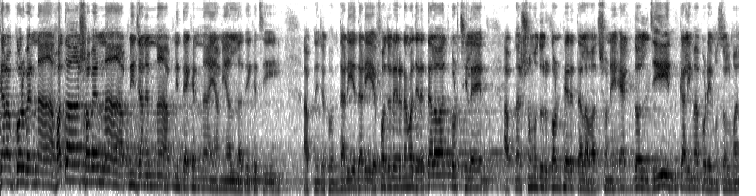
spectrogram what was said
খারাপ করবেন না হতাশ হবেন না আপনি জানেন না আপনি দেখেন নাই আমি আল্লাহ দেখেছি আপনি যখন দাঁড়িয়ে দাঁড়িয়ে ফজরের নামাজের তেলাওয়াত করছিলেন আপনার সমুদুর কণ্ঠের তেলাওয়াত শুনে একদল জিন কালিমা পড়ে মুসলমান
